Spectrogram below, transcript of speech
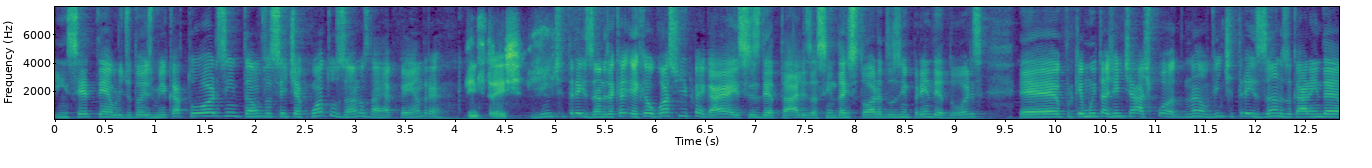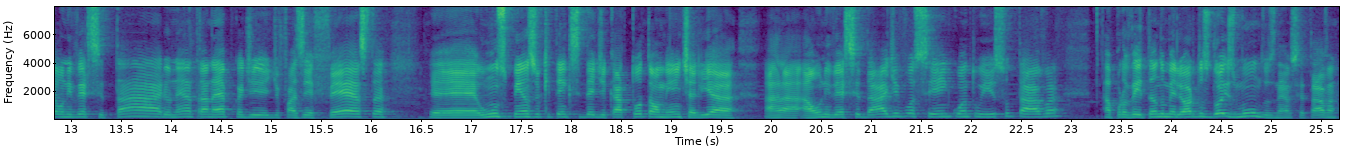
em setembro de 2014. Então você tinha quantos anos na época, André? 23. 23 anos. É que, é que, eu gosto de pegar esses detalhes assim da história dos empreendedores, é, porque muita gente acha, pô, não, 23 anos o cara ainda é universitário, né? Tá na época de, de fazer festa. É, uns pensam que tem que se dedicar totalmente ali à, à, à universidade e você, enquanto isso, estava aproveitando o melhor dos dois mundos, né? Você estava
